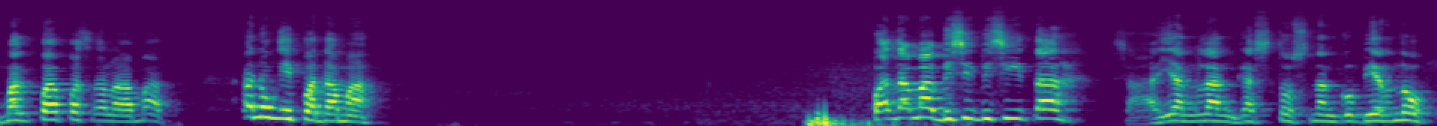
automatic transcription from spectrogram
magpapasalamat? Anong ipadama? Padama, bisibisita. Sayang lang, gastos ng gobyerno.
